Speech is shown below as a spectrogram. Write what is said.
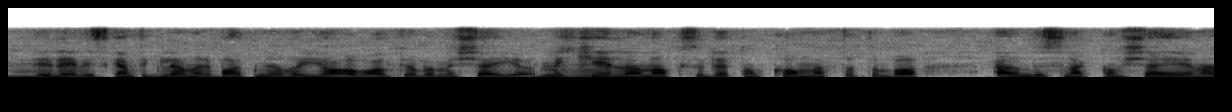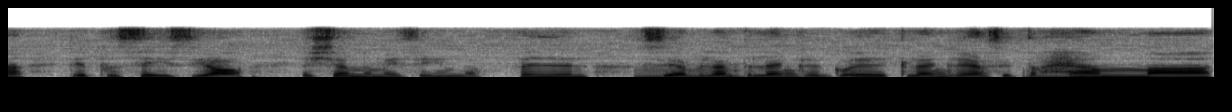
Mm. Det är det, vi ska inte glömma det. Bara att nu har jag valt att jobba med tjejer. Men killarna också. Det att de kommer efter att de bara, om du snackar om tjejerna, det är precis jag. Jag känner mig så himla ful mm. så jag vill mm. inte längre gå ut längre. Jag sitter mm. hemma.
